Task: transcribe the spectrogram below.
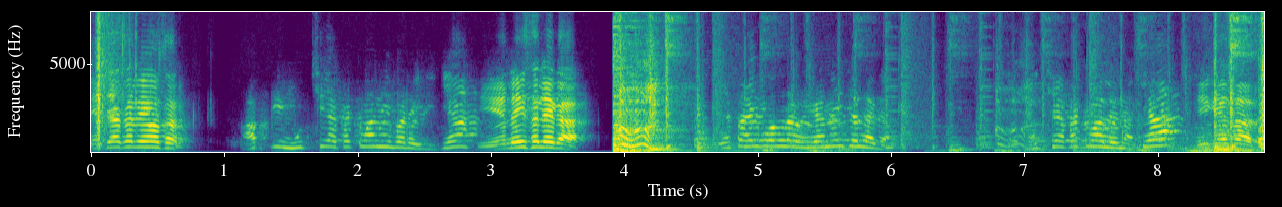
ये क्या कर रहे हो सर? आपकी मुच्छिया कटवानी पड़ेगी क्या? ये नहीं चलेगा। ऐसा ही बोल रहे हो ये नहीं चलेगा। मुच्छिया कटवा लेना क्या? ठीक है सर।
